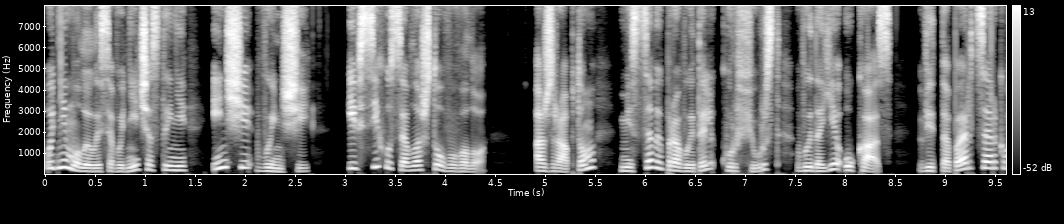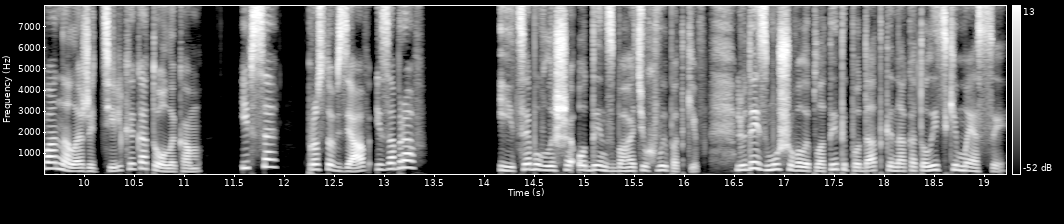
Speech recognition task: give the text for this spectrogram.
Одні молилися в одній частині, інші – в іншій. І всіх усе влаштовувало. Аж раптом місцевий правитель, курфюрст, видає указ – відтепер церква належить тільки католикам. І все, просто взяв і забрав. І це був лише один з багатьох випадків. Людей змушували платити податки на католицькі меси.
